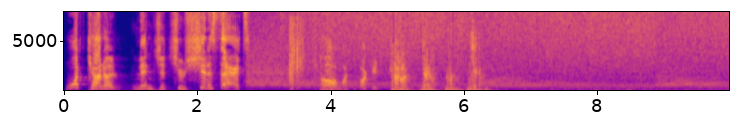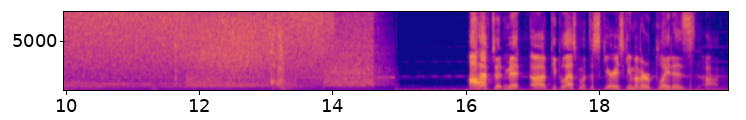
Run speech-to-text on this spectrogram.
What kind of ninjutsu shit is that? Oh my fucking god! I'll have to admit, uh, people ask me what the scariest game I've ever played is. Um,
